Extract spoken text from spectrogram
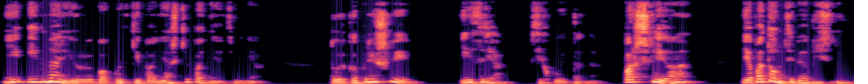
и игнорируя попытки поняшки поднять меня. Только пришли, и зря, психует она. Пошли, а? Я потом тебе объясню.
